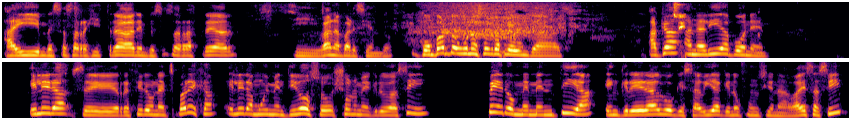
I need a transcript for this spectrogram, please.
ahí empezás a registrar, empezás a rastrear y van apareciendo. Comparto algunas otras preguntas. Acá Analía pone, él era, se refiere a una expareja, él era muy mentiroso, yo no me creo así, pero me mentía en creer algo que sabía que no funcionaba. ¿Es así?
